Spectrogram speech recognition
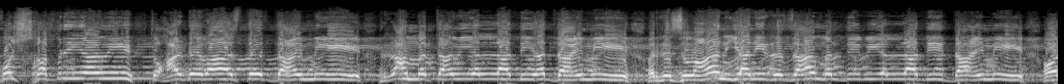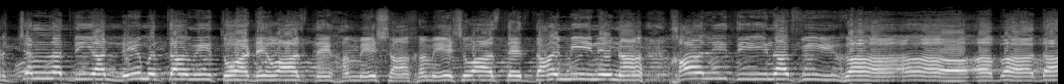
खुशखबरियाँ भी तो वास्ते दायमी रहमत भी अल्लाह दिया दायमी रिजवान यानी रजामंदी भी अल्लाह दी दायमी और जन्नत दिया नेमत भी तो वास्ते हमेशा हमेशा वास्ते दामी ने ना खाली दीना फीगा अबादा।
